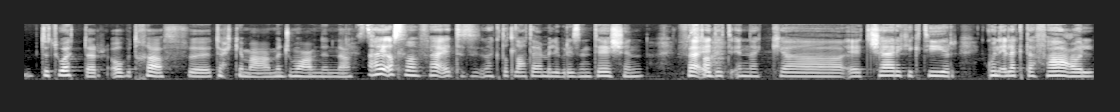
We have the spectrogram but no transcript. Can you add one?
بتتوتر أو بتخاف آه، تحكي مع مجموعة من الناس هاي أصلا فائدة إنك تطلع تعمل برزنتيشن فائدة صح. إنك آه، تشارك كتير يكون لك تفاعل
